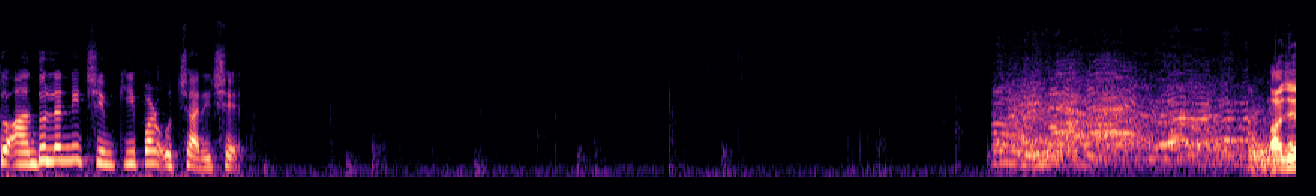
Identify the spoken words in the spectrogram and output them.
તો આંદોલનની ચીમકી પણ ઉચ્ચારી છે. આજે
